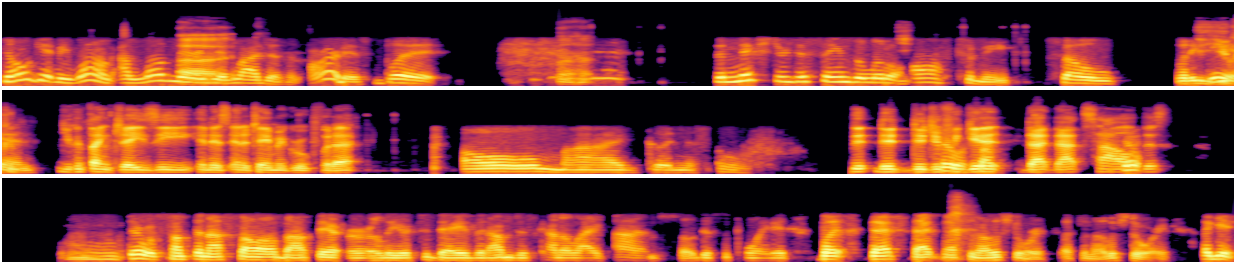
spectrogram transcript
Don't get me wrong, I love Mary J. Uh, Blige as an artist, but uh-huh. The mixture just seems a little off to me. So, but You again, can you can thank Jay Z and his entertainment group for that. oh my goodness, oh, Did did, did you There forget that that's how there- this? mm, there was something I saw about there earlier today that I'm just kind of like, I'm so disappointed. But that's that that's another story. That's another story. Again,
